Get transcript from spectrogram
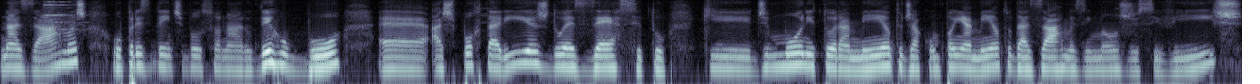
nas armas. O presidente Bolsonaro derrubou é, as portarias do Exército que de monitoramento, de acompanhamento das armas em mãos de civis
